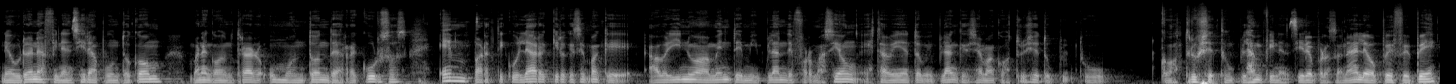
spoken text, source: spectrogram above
neuronafinanciera.com van a encontrar un montón de recursos. En particular, quiero que sepan que abrí nuevamente mi plan de formación. Está abierto mi plan que se llama Construye tu, tu plan financiero personal o PFP.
